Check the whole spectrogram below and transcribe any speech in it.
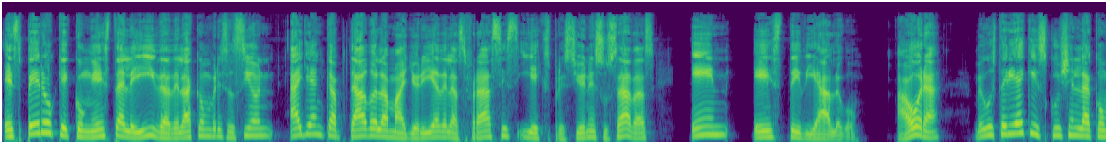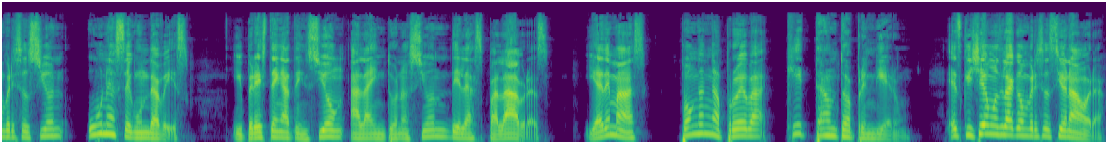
Espero que con esta leída de la conversación hayan captado la mayoría de las frases y expresiones usadas en este diálogo. Ahora, me gustaría que escuchen la conversación una segunda vez y presten atención a la entonación de las palabras. Y además, pongan a prueba qué tanto aprendieron. Escuchemos la conversación ahora.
